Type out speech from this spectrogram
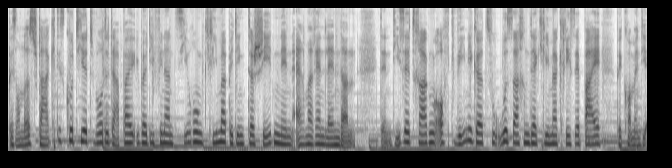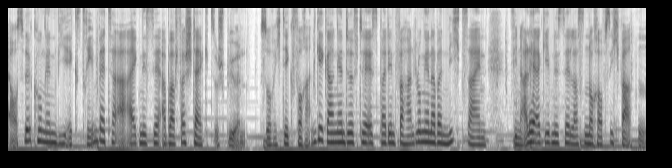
Besonders stark diskutiert wurde dabei über die Finanzierung klimabedingter Schäden in ärmeren Ländern. Denn diese tragen oft weniger zu Ursachen der Klimakrise bei, bekommen die Auswirkungen wie Extremwetterereignisse aber verstärkt zu spüren. So richtig vorangegangen dürfte es bei den Verhandlungen aber nicht sein. Finale Ergebnisse lassen noch auf sich warten.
